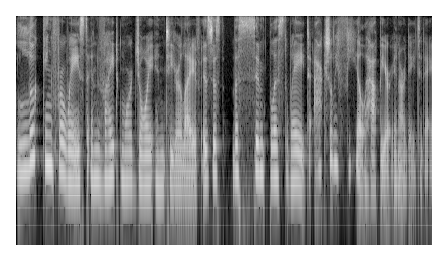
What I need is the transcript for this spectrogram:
looking for ways to invite more joy into your life is just the simplest way to actually feel happier in our day to day.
